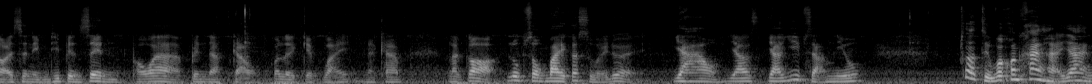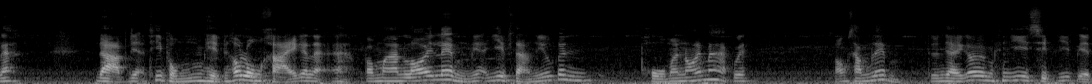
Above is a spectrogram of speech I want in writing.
รอยสนิมที่เป็นเส้น เพราะว่าเป็นดาบเก่าก็เลยเก็บไว้นะครับ แล้วก็รูปทรงใบก็สวยด้วย ยาวยาวยาว23 นิ้ว ก็ถือว่าค่อนข้างหายากนะดาบเนี่ยที่ผมเห็นเขาลงขายกันอะอะประมาณร้อยเล่มเนี่ยยี่สามนิ้วก็ ผล่มาน้อยมากเลยสองสามเล่มส่วนใหญ่ก็เป็นยี่สิบยี่สิบเอ็ด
